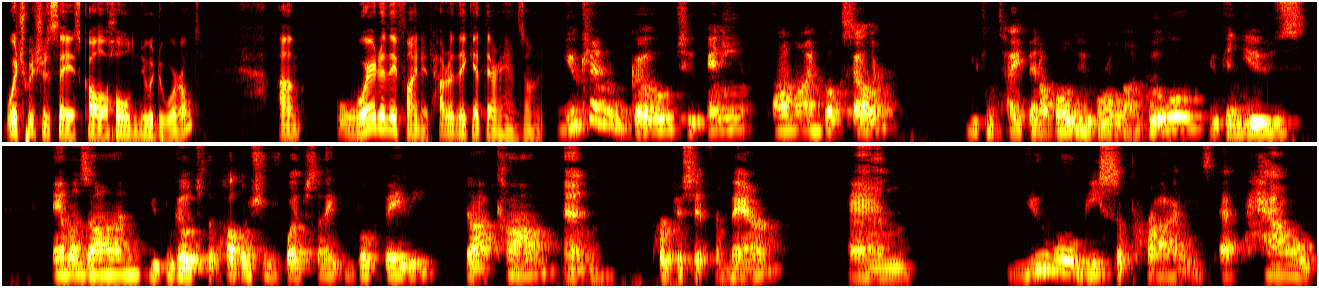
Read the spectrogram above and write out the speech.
which we should say is called A Whole Nude World, um, where do they find it? How do they get their hands on it? You can go to any online bookseller. You can type in A Whole New World on Google. You can use Amazon. You can go to the publisher's website, bookbaby.com, and purchase it from there. And you will be surprised at how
